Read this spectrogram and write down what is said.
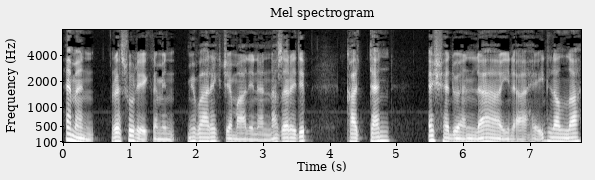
Hemen Resul-i Ekrem'in mübarek cemaline nazar edip kalpten eşhedü en la ilahe illallah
